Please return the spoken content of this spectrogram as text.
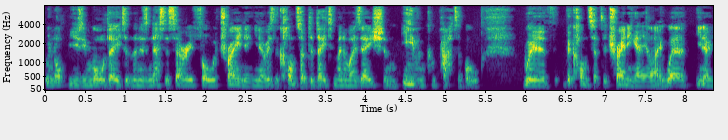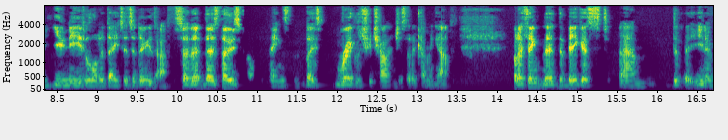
we're not using more data than is necessary for training? You know, is the concept of data minimization even compatible with the concept of training AI, where you know you need a lot of data to do that? So that there's those things, those regulatory challenges that are coming up. But I think that the biggest um, you know,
